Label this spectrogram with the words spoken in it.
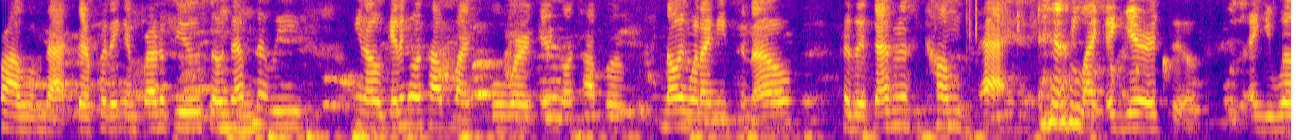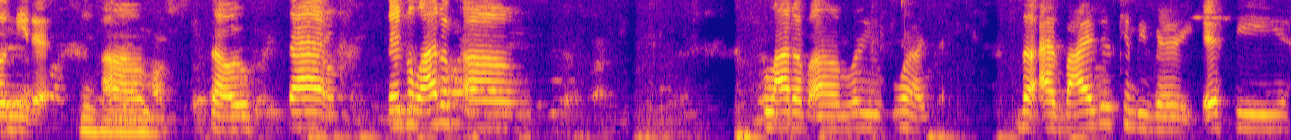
problem that they're putting in front of you. So, Mhm. definitely, you know, getting on top of my schoolwork, getting on top of knowing what I need to know because it definitely comes back in like a year or two, and you will need it. Um, so that there's a lot of um, a lot of um, what do you what do I say? The advisors can be very iffy.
